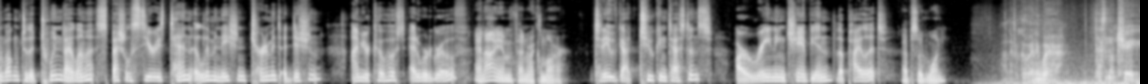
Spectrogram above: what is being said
And welcome to the Twin Dilemma Special Series 10 Elimination Tournament Edition. I'm your co host, Edward Grove. And I am Fenric Lamar. Today we've got two contestants our reigning champion, the pilot. Episode 1. I'll never go anywhere. That's not true.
